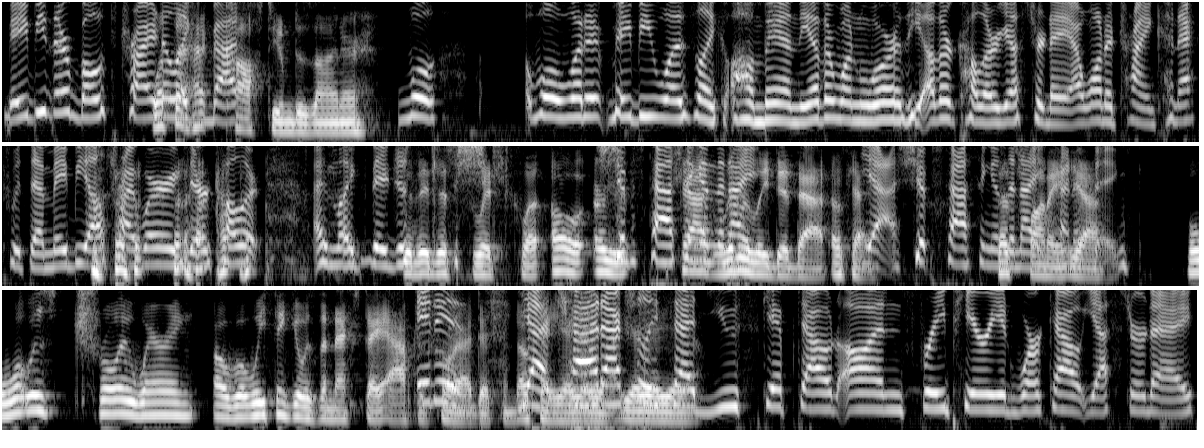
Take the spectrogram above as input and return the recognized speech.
Maybe they're both trying What to like heck, match. costume designer? Well, well, what it maybe was like, oh man, the other one wore the other color yesterday. I want to try and connect with them. Maybe I'll try wearing their color. And like they just Did they just switch? Cl- oh, or Ships passing Chad in the literally night. did that. Okay. Yeah, ships passing in That's the night funny, kind yeah. of thing. Well, what was Troy wearing? Oh, well, we think it was the next day after It is. Troy auditioned. yeah, Okay, Chad yeah, actually yeah, yeah, said you skipped out on free period workout yesterday.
